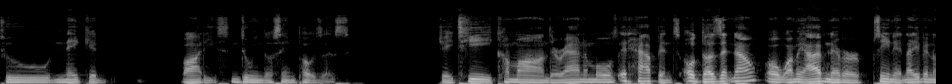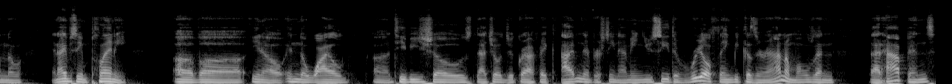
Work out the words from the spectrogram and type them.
two naked bodies doing those same poses. JT, come on, they're animals. It happens. Oh, does it now? Oh, I mean, I've never seen it, not even on the, and I've seen plenty of, uh, you know, in the wild uh, TV shows, Natural Geographic. I've never seen. I mean, you see the real thing because they're animals, and that happens.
